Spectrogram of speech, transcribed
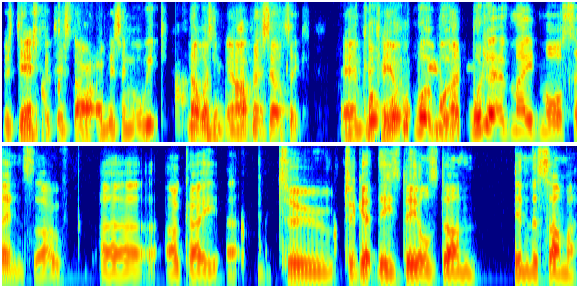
was desperate to start every single week. And that wasn't going to happen at Celtic. Um, would, would, would, it have made more sense though? Uh, okay, uh, to to get these deals done in the summer,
